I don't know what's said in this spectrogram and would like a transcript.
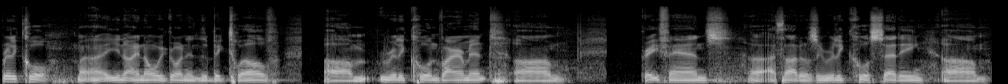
really cool. Uh, you know, I know we're going into the Big 12. Um, really cool environment, um, great fans. Uh, I thought it was a really cool setting. Um,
